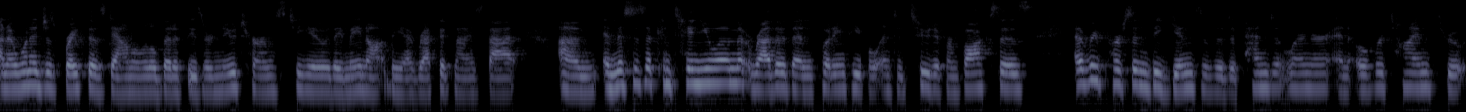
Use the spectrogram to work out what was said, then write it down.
and I want to just break those down a little bit. If these are new terms to you, they may not be, I recognize that. Um, and this is a continuum rather than putting people into two different boxes. Every person begins as a dependent learner and over time through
